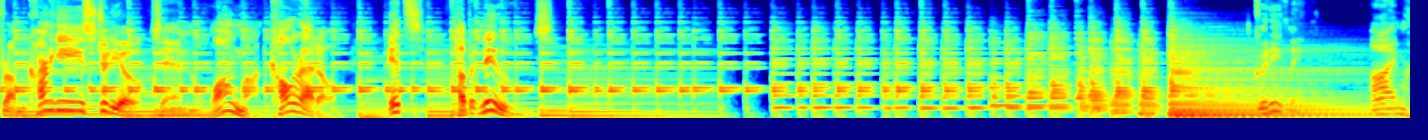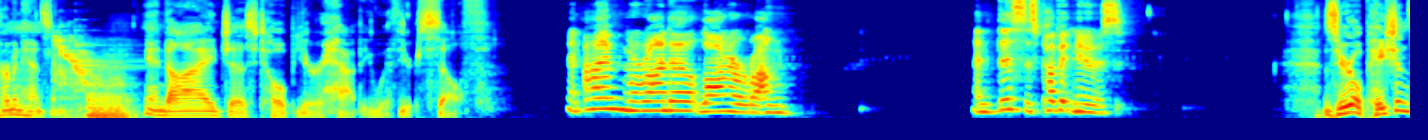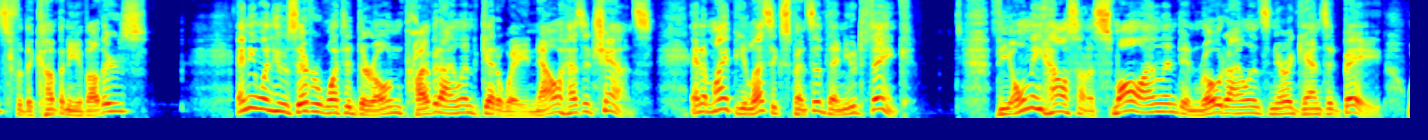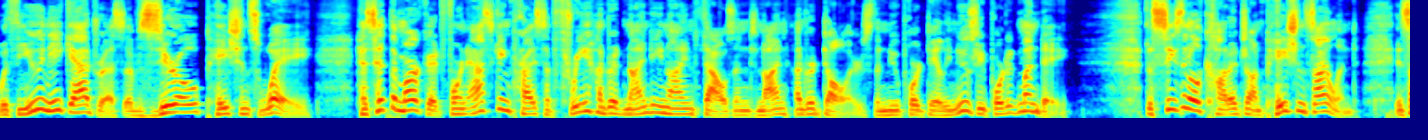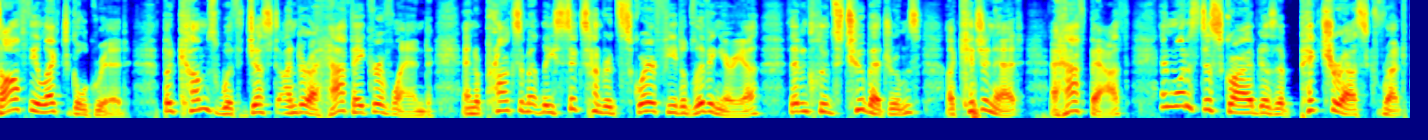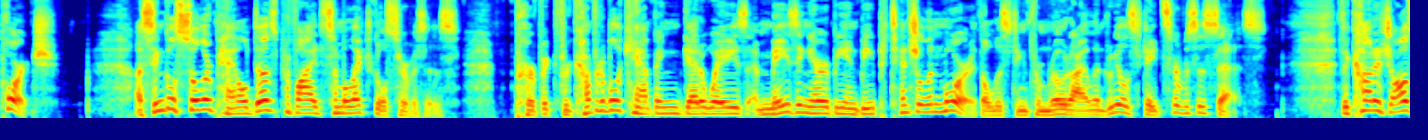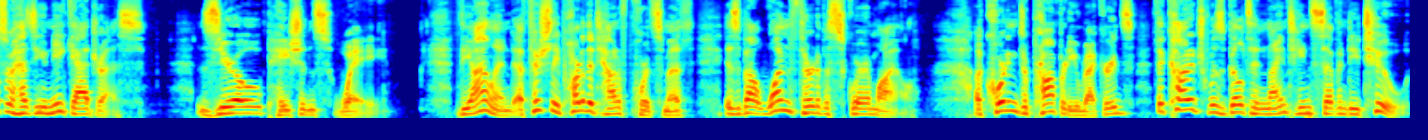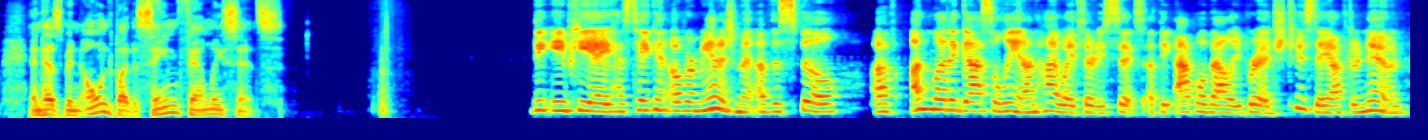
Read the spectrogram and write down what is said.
From Carnegie Studios in Longmont, Colorado, it's Puppet News. Good evening. I'm Herman Hansen, and I just hope you're happy with yourself. And I'm Miranda Longerung. And this is Puppet News. Zero patience for the company of others? Anyone who's ever wanted their own private island getaway now has a chance, and it might be less expensive than you'd think. The only house on a small island in Rhode Island's Narragansett Bay, with the unique address of Zero Patience Way, has hit the market for an asking price of $399,900, the Newport Daily News reported Monday. The seasonal cottage on Patience Island is off the electrical grid, but comes with just under a half acre of land and approximately 600 square feet of living area that includes two bedrooms, a kitchenette, a half bath, and what is described as a picturesque front porch. A single solar panel does provide some electrical services. Perfect for comfortable camping, getaways, amazing Airbnb potential, and more, the listing from Rhode Island Real Estate Services says. The cottage also has a unique address Zero Patience Way. The island, officially part of the town of Portsmouth, is about one third of a square mile. According to property records, the cottage was built in 1972 and has been owned by the same family since. The EPA has taken over management of the spill of unleaded gasoline on Highway 36 at the Apple Valley Bridge Tuesday afternoon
